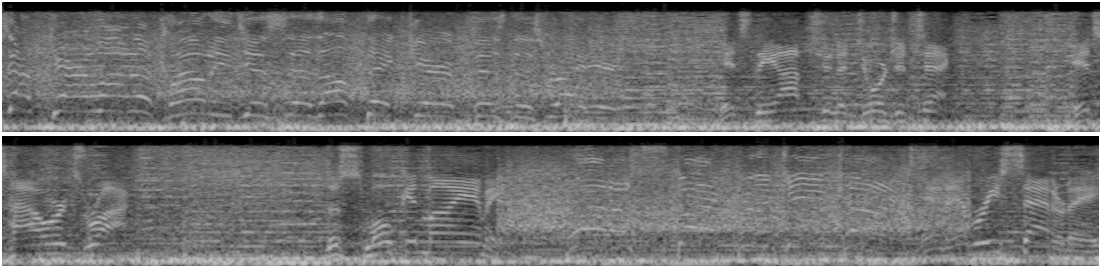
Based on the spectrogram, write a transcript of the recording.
South Carolina. Clowney just says, I'll take care of business right here. It's the option at Georgia Tech. It's Howard's Rock. The smoke in Miami. What a start for the Gamecocks! And every Saturday,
